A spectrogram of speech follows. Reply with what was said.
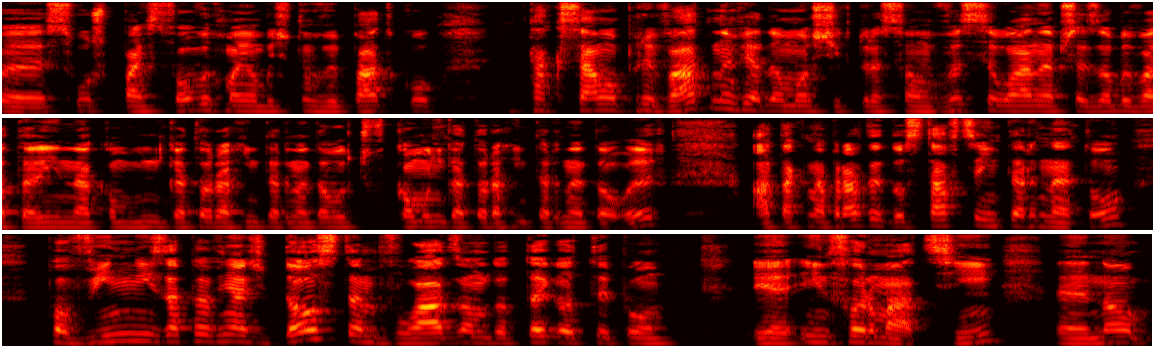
e, służb państwowych mają być w tym wypadku tak samo prywatne wiadomości, które są wysyłane przez obywateli na komunikatorach internetowych czy w komunikatorach internetowych, a tak naprawdę dostawcy internetu powinni zapewniać dostęp władzom do tego typu informacji. No,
